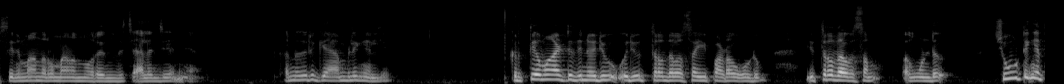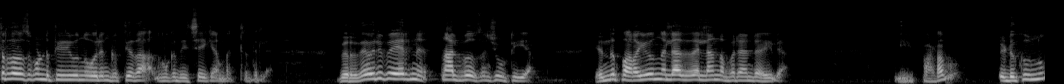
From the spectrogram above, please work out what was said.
സിനിമാ നിർമ്മാണം എന്ന് പറയുന്നത് ചാലഞ്ച് തന്നെയാണ്. കാരണം ഇതൊരു ഗാംബ്ലിംഗ് അല്ലേ? കൃത്യമായിട്ട് ഇതിനൊരു ഒരു ഇത്ര ദിവസം ഈ പടം ഓടും. ഇത്ര ദിവസം കൊണ്ട് ഷൂട്ടിംഗ് എത്ര ദിവസം കൊണ്ട് തീരുമെന്ന് പോലും കൃത്യത നമുക്ക് നിശ്ചയിക്കാൻ പറ്റത്തില്ല. വെറുതെ ഒരു പേരിന് നാൽപ്പത് ദിവസം ഷൂട്ട് ചെയ്യാം. എന്ന് പറയുമെന്നല്ലാതെ ഇതെല്ലാം തമ്പുരാന്റെ കയ്യില്ല ഈ പടം എടുക്കുന്നു.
